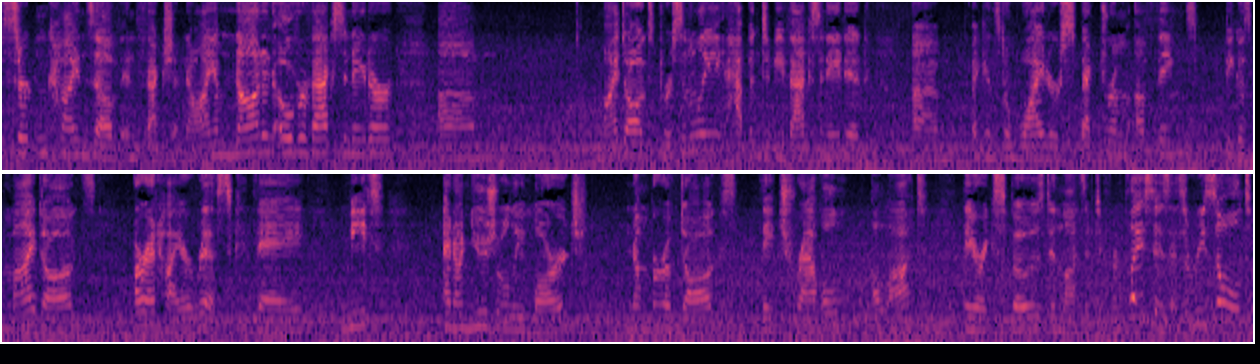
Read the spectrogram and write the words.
certain kinds of infection. Now, I am not an over vaccinator. Um, my dogs personally happen to be vaccinated um, against a wider spectrum of things because my dogs are at higher risk. They meet an unusually large number of dogs. They travel a lot. They are exposed in lots of different places. As a result,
